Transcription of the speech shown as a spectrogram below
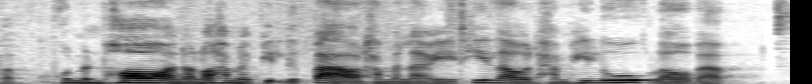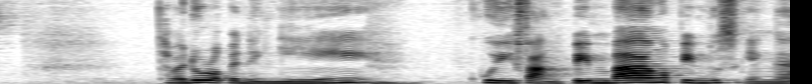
แบบคนเป็นพ่อเนาะเราทำอะไรผิดหรือเปล่าทำอะไรที่เราทำให้ลูกเราแบบทำไมลูกเราเป็นอย่างนี้ คุยฝั่งปิมบ้างว่าปิมรู้สึกยังไง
